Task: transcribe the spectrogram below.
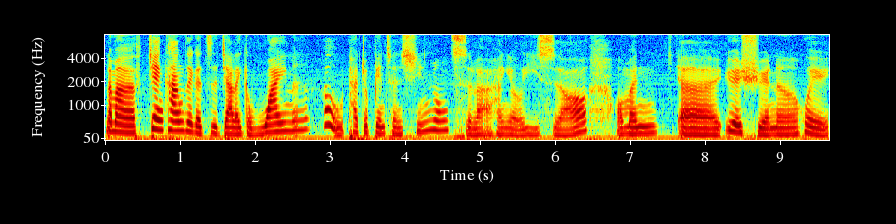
那么健康这个字加了一个 y 呢，哦，它就变成形容词了，很有意思哦。我们呃越学呢，会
